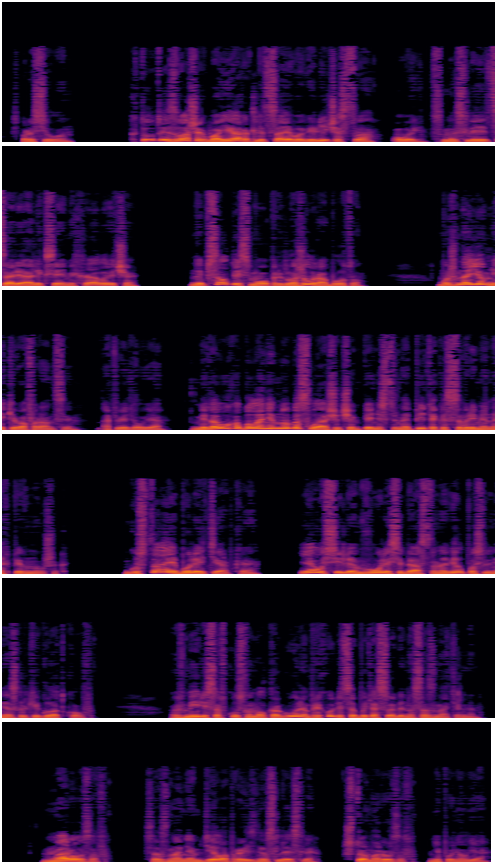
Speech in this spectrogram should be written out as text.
— спросил он. — Кто-то из ваших бояр от лица его величества, ой, в смысле царя Алексея Михайловича, написал письмо, предложил работу. — Мы же наемники во Франции, — ответил я. Медовуха была немного слаще, чем пенистый напиток из современных пивнушек. Густая и более терпкая. Я усилием воли себя остановил после нескольких глотков. В мире со вкусным алкоголем приходится быть особенно сознательным. «Морозов», — сознанием дела произнес Лесли. «Что Морозов?» — не понял я.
